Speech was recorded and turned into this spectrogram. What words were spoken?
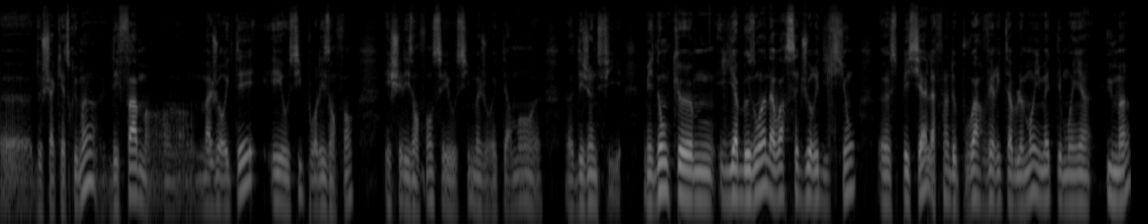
euh, de chaque être humain, des femmes en majorité, et aussi pour les enfants. Et chez les enfants, c'est aussi majoritairement euh, des jeunes filles. Mais donc, euh, il y a besoin d'avoir cette juridiction spéciale afin de pouvoir véritablement y mettre des moyens humains,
